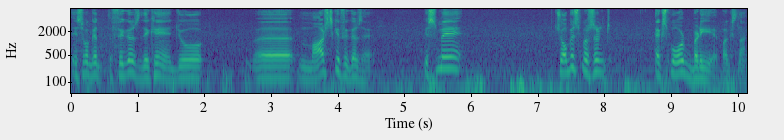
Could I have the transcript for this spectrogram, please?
اس وقت فگرز دیکھیں جو مارچ کے فگرز ہیں اس میں چوبیس پرسنٹ ایکسپورٹ بڑھی ہے پاکستان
